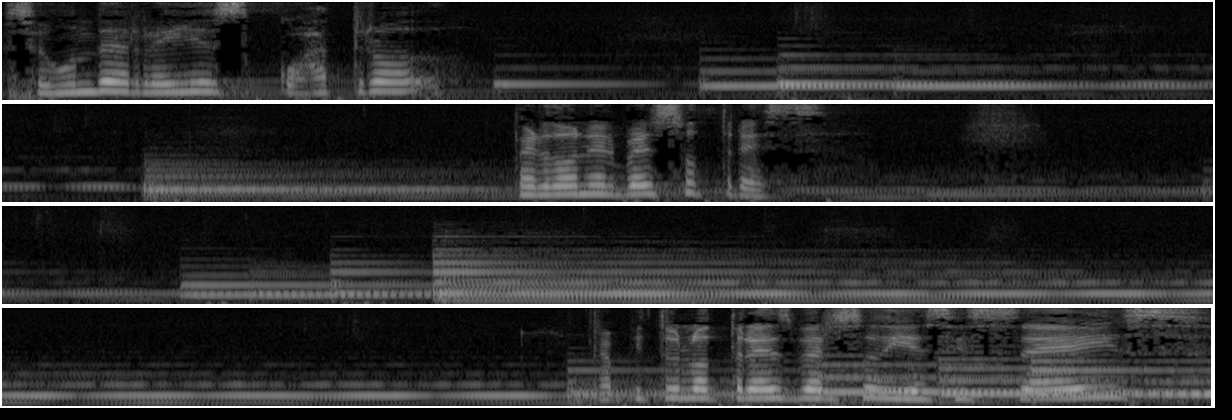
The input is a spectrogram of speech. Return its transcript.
Segunda de Reyes 4. Perdón, el verso 3. Capítulo 3, verso 16.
